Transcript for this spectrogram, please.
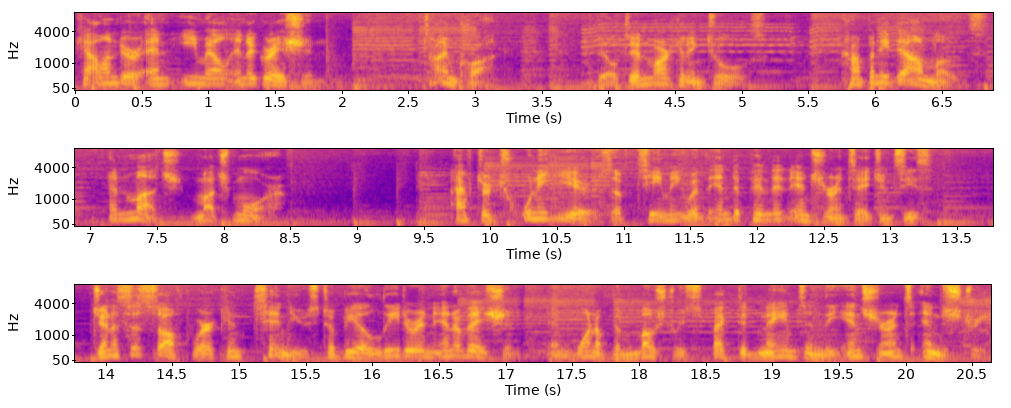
calendar and email integration, time clock, built-in marketing tools, company downloads, and much, much more. After 20 years of teaming with independent insurance agencies, Jenesis Software continues to be a leader in innovation and one of the most respected names in the insurance industry.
